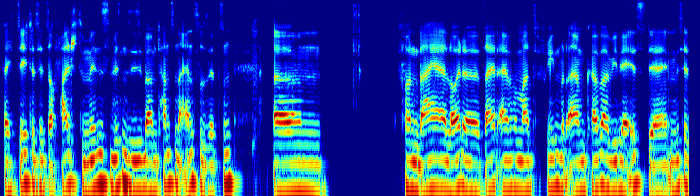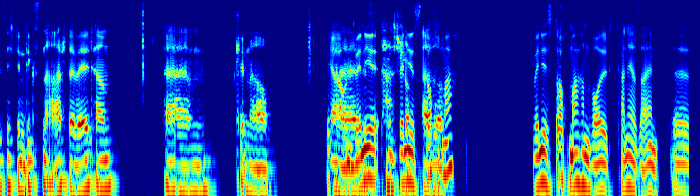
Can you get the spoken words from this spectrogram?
vielleicht sehe ich das jetzt auch falsch. Zumindest wissen sie sie beim Tanzen einzusetzen. Ähm, von daher, Leute, seid einfach mal zufrieden mit eurem Körper, wie der ist. Der, ihr müsst jetzt nicht den dicksten Arsch der Welt haben. Ähm, genau. Ja, und äh, wenn ihr, wenn ihr es doch also, macht, wenn ihr es doch machen wollt, kann ja sein. Äh,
